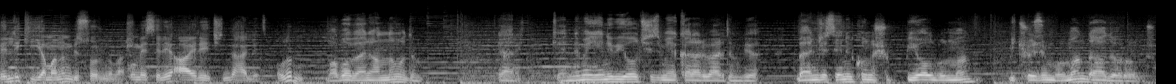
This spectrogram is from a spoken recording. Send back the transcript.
belli ki Yaman'ın bir sorunu var. Bu meseleyi aile içinde halledin olur mu? Baba ben anlamadım. Yani kendime yeni bir yol çizmeye karar verdim diyor. Bence senin konuşup bir yol bulman, bir çözüm bulman daha doğru olur.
